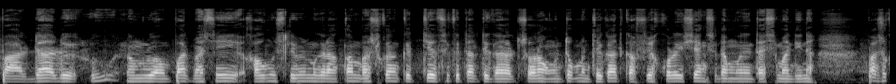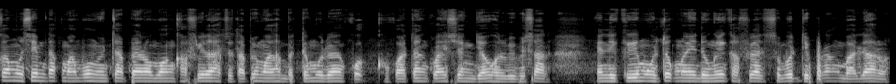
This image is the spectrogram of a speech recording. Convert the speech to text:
pada 624 masih kaum muslimin menggerakkan pasukan kecil sekitar 300 orang untuk mencegat kafilah Quraisy yang sedang melintasi Madinah. Pasukan muslim tak mampu mencapai rombongan kafilah tetapi malah bertemu dengan kekuatan Quraisy yang jauh lebih besar yang dikirim untuk melindungi kafilah tersebut di perang Badar.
